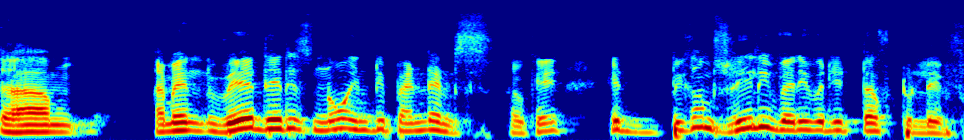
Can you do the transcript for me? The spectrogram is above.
um, I mean, where there is no independence, okay, it becomes really very, very tough to live.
